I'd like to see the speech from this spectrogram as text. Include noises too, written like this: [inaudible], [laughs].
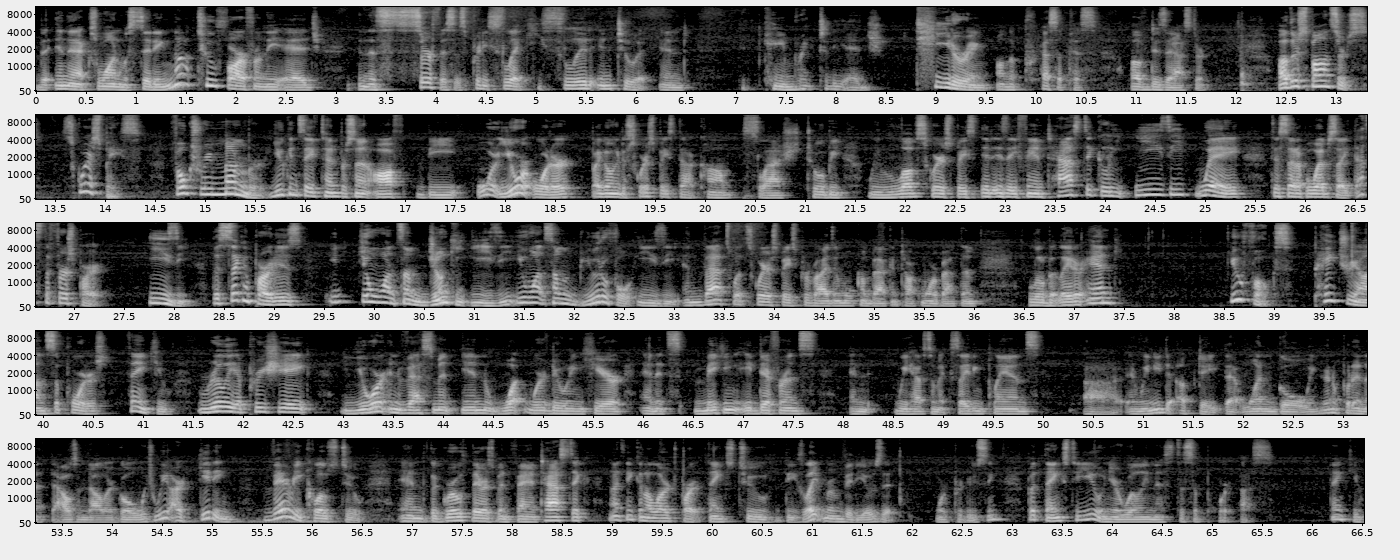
the NX1 was sitting not too far from the edge, and the surface is pretty slick. He slid into it and it came right to the edge, teetering on the precipice of disaster. Other sponsors, Squarespace. Folks, remember, you can save 10% off the or your order by going to squarespace.com slash Toby. We love Squarespace. It is a fantastically easy way to set up a website. That's the first part, easy. The second part is you don't want some junky easy, you want some beautiful easy. And that's what Squarespace provides, and we'll come back and talk more about them a little bit later. And you folks, Patreon supporters, thank you. Really appreciate your investment in what we're doing here, and it's making a difference. And we have some exciting plans, uh, and we need to update that one goal. We're going to put in a thousand dollar goal, which we are getting very close to. And the growth there has been fantastic. And I think in a large part thanks to these Lightroom videos that we're producing, but thanks to you and your willingness to support us. Thank you.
